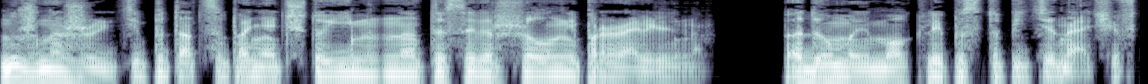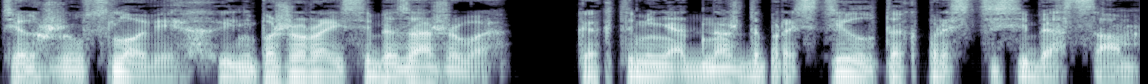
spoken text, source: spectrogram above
Нужно жить и пытаться понять, что именно ты совершил неправильно. Подумай, мог ли поступить иначе в тех же условиях, и не пожирай себя заживо, как ты меня однажды простил, так прости себя сам.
